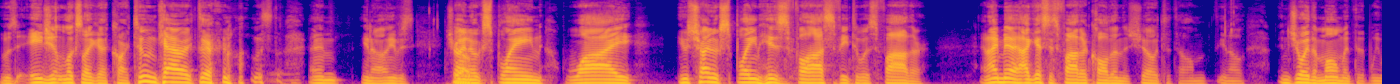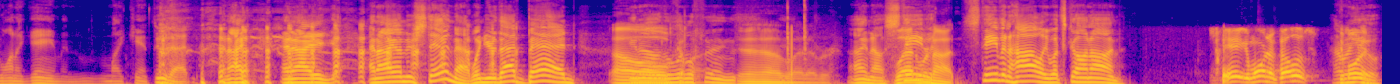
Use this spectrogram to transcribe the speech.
whose agent looks like a cartoon character, and all this stuff. And you know, he was trying Yeah. to explain why he was trying to explain his philosophy to his father. And I met, I guess his father called in the show to tell him, you know, enjoy the moment that we won a game, and Mike can't do that. and I and I and I understand that when you're that bad, Oh, you know the little on. things. Yeah, whatever. I know. Glad we're Steve- not. Stephen Holly, what's going on? Hey, good morning, fellas. How Good morning. you?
